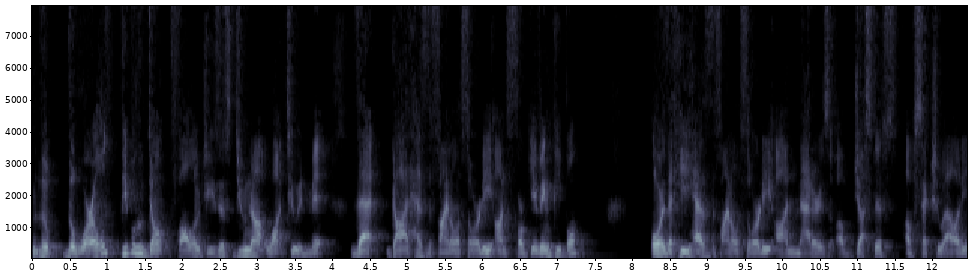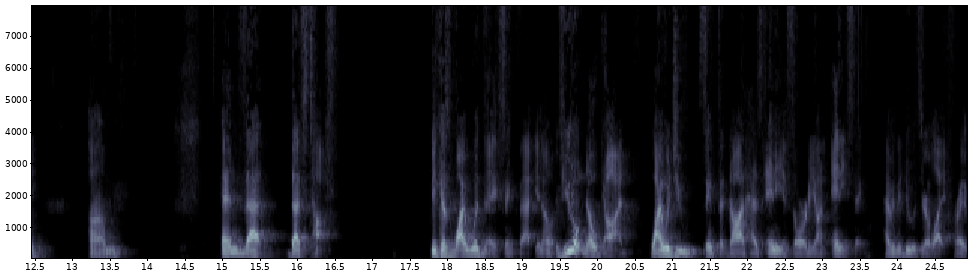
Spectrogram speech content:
the, the world, people who don't follow Jesus do not want to admit that God has the final authority on forgiving people or that he has the final authority on matters of justice, of sexuality. Um, and that, that's tough. Because why would they think that? You know, if you don't know God, why would you think that God has any authority on anything having to do with your life, right?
